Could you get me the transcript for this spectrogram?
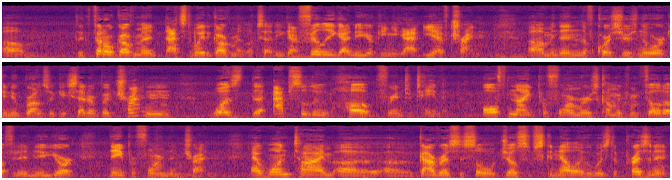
Um, the federal government, that's the way the government looks at it. You got Philly, you got New York, and you got you have Trenton. Um, and then of course there's Newark and New Brunswick, et cetera. But Trenton was the absolute hub for entertainment. Off night performers coming from Philadelphia to New York, they performed in Trenton. At one time, uh, uh, God rest his soul, Joseph Scannella, who was the president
